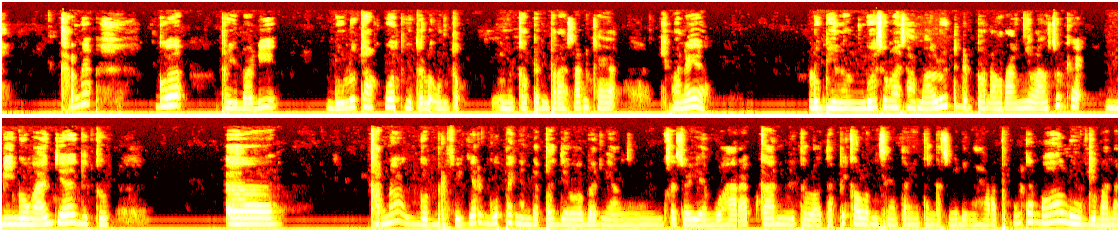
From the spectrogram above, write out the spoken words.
Karena gue pribadi dulu takut gitu loh untuk ngungkapin perasaan kayak gimana ya? Lu bilang gue suka sama lu di depan orangnya langsung kayak bingung aja gitu. Eh uh, karena gue berpikir gue pengen dapat jawaban yang sesuai yang gue harapkan gitu loh. Tapi kalau misalnya ternyata nggak sesuai dengan harapan kan malu. Gimana?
